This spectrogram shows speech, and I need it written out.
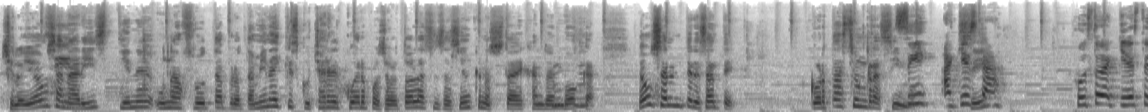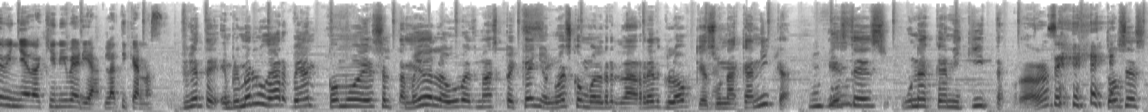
si lo llevamos a nariz, tiene una fruta, pero también hay que escuchar el cuerpo, sobre todo la sensación que nos está dejando en boca. Vamos a ver lo interesante. Cortaste un racimo. Sí, aquí está. Justo de aquí de este viñedo, aquí en Iberia. Platícanos. Fíjate, en primer lugar, vean cómo es el tamaño de la uva, es más pequeño, no es como la Red Globe, que es una canica. Este es una caniquita, ¿verdad? Sí. Entonces,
